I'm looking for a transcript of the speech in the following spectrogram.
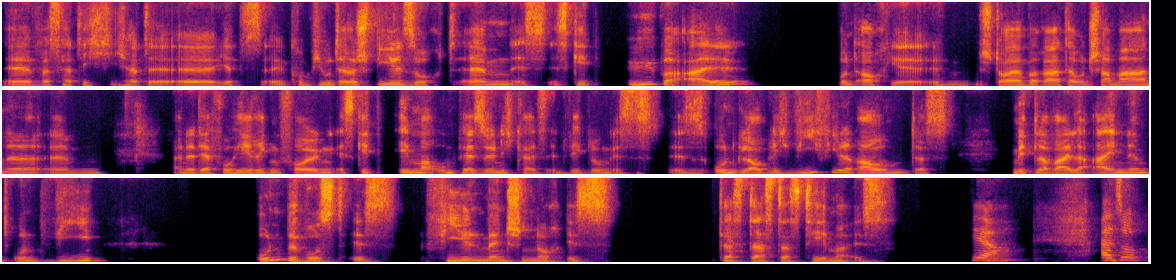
äh, was hatte ich, ich hatte äh, jetzt äh, Computerspielsucht. Ähm, es, es geht überall und auch hier ähm, Steuerberater und Schamane, ähm, eine der vorherigen Folgen. Es geht immer um Persönlichkeitsentwicklung. Es ist, es ist unglaublich, wie viel Raum das mittlerweile einnimmt und wie unbewusst ist vielen Menschen noch ist, dass das das Thema ist. Ja, also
